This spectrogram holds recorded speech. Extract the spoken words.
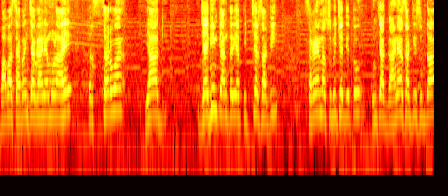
बाबासाहेबांच्या गाण्यामुळं आहे. तर सर्व या जय भीम पॅन्थर या पिक्चरसाठी सगळ्यांना शुभेच्छा देतो. तुमच्या गाण्यासाठी सुद्धा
